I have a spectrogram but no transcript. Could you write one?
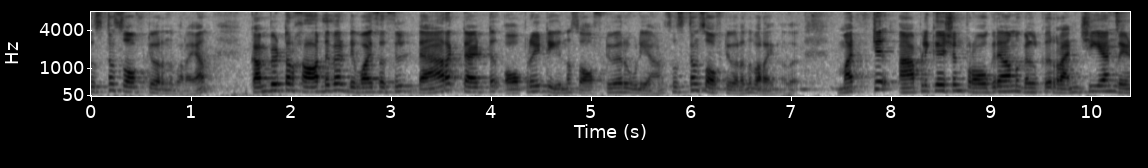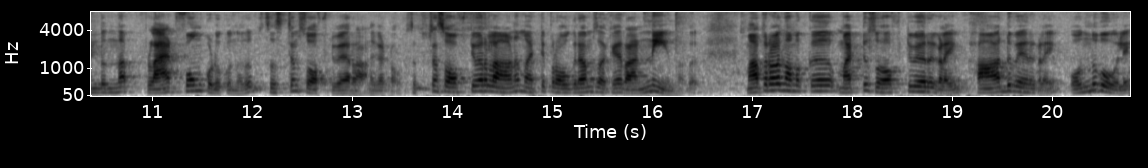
സിസ്റ്റം സോഫ്റ്റ്വെയർ എന്ന് പറയാം. കമ്പ്യൂട്ടർ ഹാർഡ്വെയർ ഡിവൈസസിൽ ഡയറക്റ്റ് ആയിട്ട് ഓപ്പറേറ്റ് ചെയ്യുന്ന സോഫ്റ്റ്വെയർ കൂടിയാണ് സിസ്റ്റം സോഫ്റ്റ്വെയർ എന്ന് പറയുന്നത്. മറ്റ് ആപ്ലിക്കേഷൻ പ്രോഗ്രാമുകൾക്ക് റൺ ചെയ്യാൻ വേണ്ടുന്ന പ്ലാറ്റ്ഫോം കൊടുക്കുന്നതും സിസ്റ്റം സോഫ്റ്റ്വെയർ ആണ് കേട്ടോ. സിസ്റ്റം സോഫ്റ്റ്വെയറിലാണ് മറ്റ് പ്രോഗ്രാംസ് ഒക്കെ റൺ ചെയ്യുന്നത്. മാത്രമല്ല നമുക്ക് മറ്റു സോഫ്റ്റ്വെയറുകളെയും ഹാർഡ്വെയറുകളെയും ഒന്നുപോലെ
